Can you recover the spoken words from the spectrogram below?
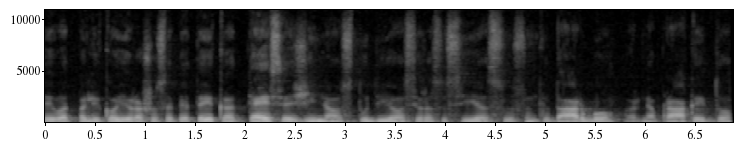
tai vat paliko įrašus apie tai, kad teisės žinios, studijos yra susijęs su sunkiu darbu ar neprakaitu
